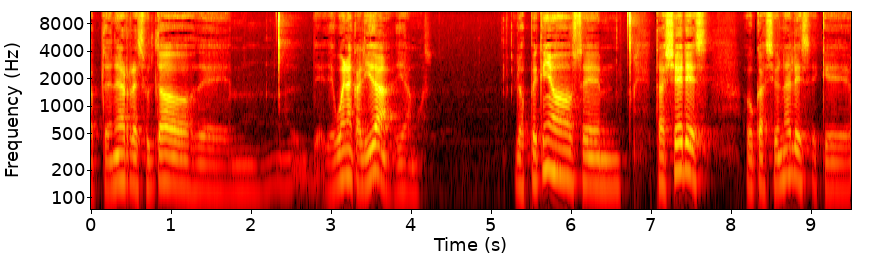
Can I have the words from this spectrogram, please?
obtener resultados de, buena calidad, digamos. Los pequeños em, talleres ocasionales que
